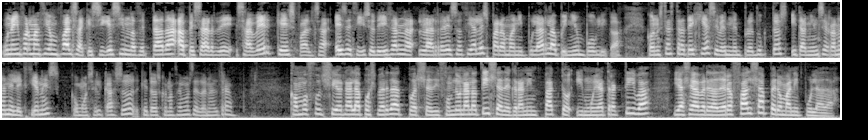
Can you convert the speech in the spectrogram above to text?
Una información falsa que sigue siendo aceptada a pesar de saber que es falsa. Es decir, se utilizan la- las redes sociales para manipular la opinión pública. Con esta estrategia se venden productos y también se ganan elecciones, como es el caso que todos conocemos de Donald Trump. ¿Cómo funciona la posverdad? Pues se difunde una noticia de gran impacto y muy atractiva, ya sea verdadera o falsa, pero manipulada.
